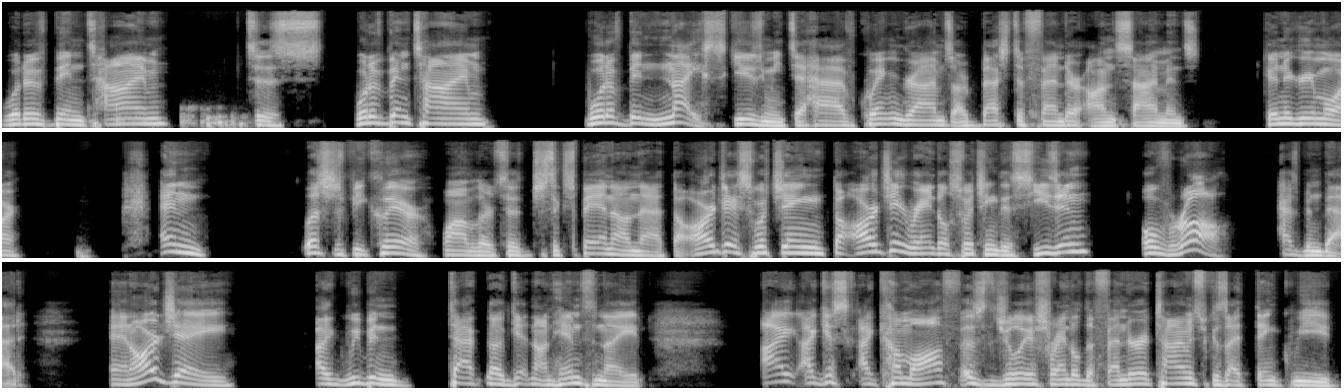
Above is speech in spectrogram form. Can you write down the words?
Would have been time to would have been time would have been nice, excuse me, to have Quentin Grimes, our best defender, on Simons. Couldn't agree more. And let's just be clear, Wombler, to just expand on that. The RJ switching, the RJ Randle switching this season overall has been bad. And RJ, I, we've been ta- uh, getting on him tonight. I, I guess I come off as the Julius Randle defender at times because I think we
